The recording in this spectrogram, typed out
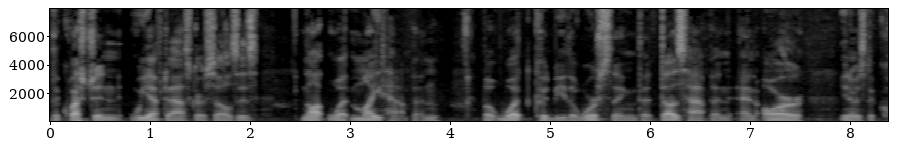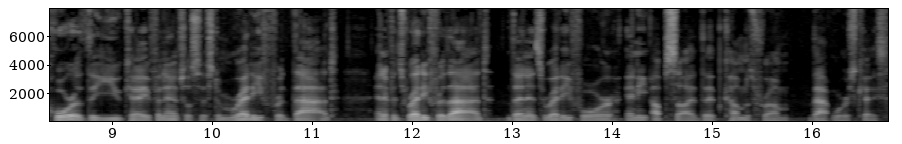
the question we have to ask ourselves is not what might happen, but what could be the worst thing that does happen, and are you know is the core of the UK financial system ready for that? And if it's ready for that, then it's ready for any upside that comes from that worst case.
